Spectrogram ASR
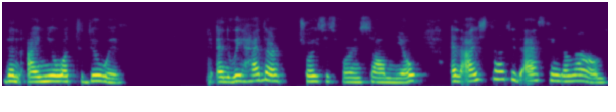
than i knew what to do with. And we had our choices for insomnio and i started asking around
